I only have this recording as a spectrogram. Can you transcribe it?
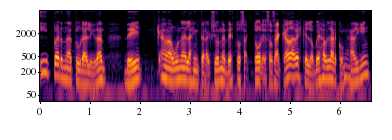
hipernaturalidad de cada una de las interacciones de estos actores. O sea, cada vez que lo ves hablar con alguien,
